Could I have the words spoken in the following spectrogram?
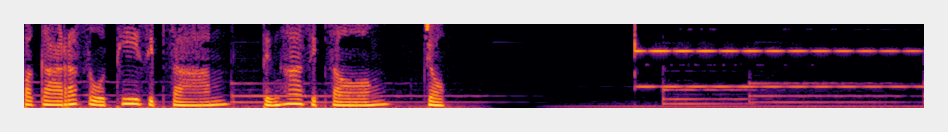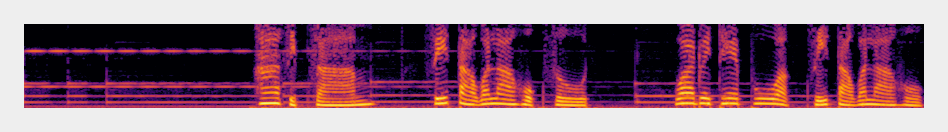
ปการสูตรที่สิบสามถึงห้าสิบสองจบห้าสิบสามสีตาวลาหกสูตร ว่าด้วยเทพพวกสีตาวลาหก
